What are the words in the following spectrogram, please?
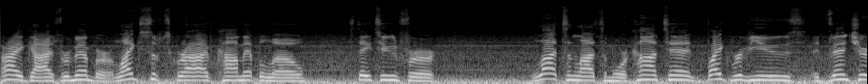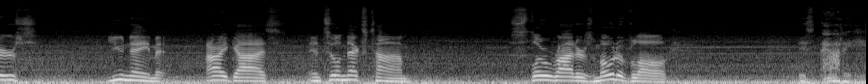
All right, guys, remember, like, subscribe, comment below. Stay tuned for lots and lots of more content, bike reviews, adventures, you name it. All right, guys, until next time, Slowriders Motovlog is out of here.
